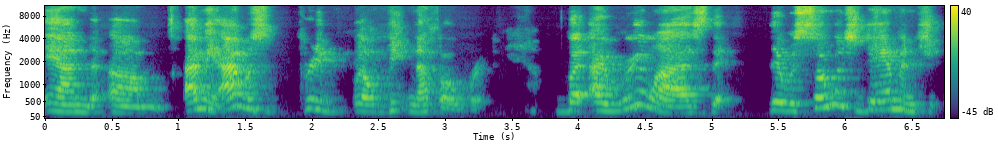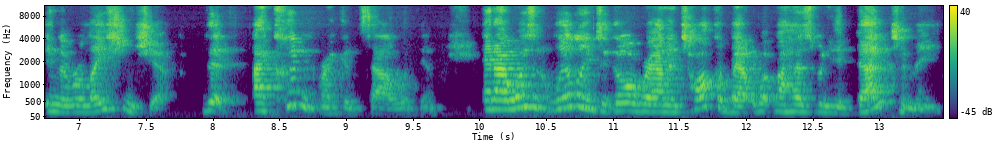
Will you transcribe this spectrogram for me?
And um, I mean, I was pretty well beaten up over it, but I realized that there was so much damage in the relationship that I couldn't reconcile with him. And I wasn't willing to go around and talk about what my husband had done to me,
